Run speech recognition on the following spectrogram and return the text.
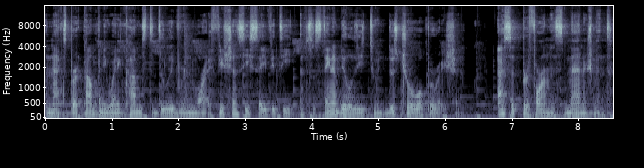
an expert company when it comes to delivering more efficiency, safety, and sustainability to industrial operation. Asset performance management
